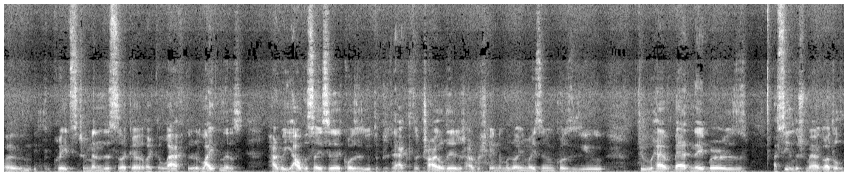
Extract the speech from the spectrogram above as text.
Uh, creates tremendous like a like a laughter, lightness. Harba Yalda causes you to protect the childish. Harba Shkenim causes you to have bad neighbors. Asil Ishmael God will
